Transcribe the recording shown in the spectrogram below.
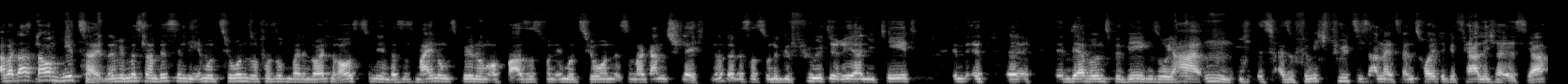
aber da, darum geht's halt. Ne? Wir müssen ein bisschen die Emotionen so versuchen, bei den Leuten rauszunehmen. Das ist Meinungsbildung auf Basis von Emotionen, ist immer ganz schlecht. Ne? Dann ist das so eine gefühlte Realität, in, äh, äh in der wir uns bewegen. So, ja, mh, hm, ich, ist, also für mich fühlt sich's an, als wenn es heute gefährlicher ist, ja.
